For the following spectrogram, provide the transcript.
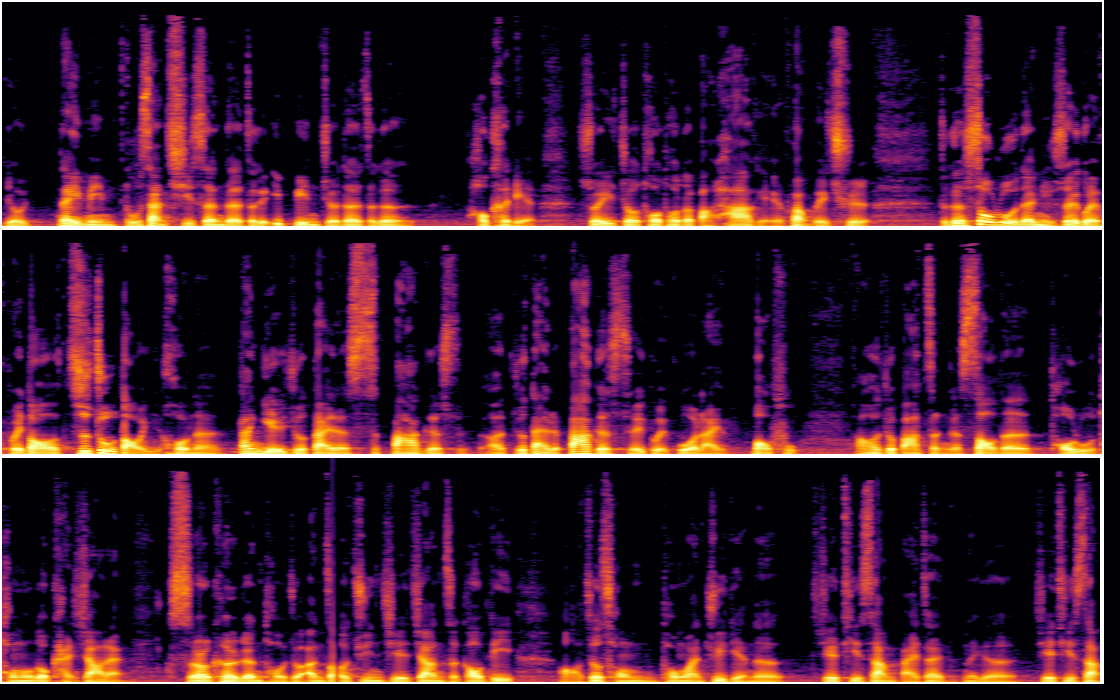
有那一名独善其身的这个一兵觉得这个好可怜，所以就偷偷的把她给放回去了。这个受辱的女水鬼回到蜘蛛岛以后呢，当夜就带了十八个水，呃，就带了八个水鬼过来报复。然后就把整个哨的头颅通通都砍下来，十二颗人头就按照军阶这样子高低啊，就从通往据点的阶梯上摆在那个阶梯上。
